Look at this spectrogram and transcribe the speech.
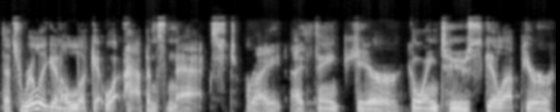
that's really going to look at what happens next, right? I think you're going to skill up your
